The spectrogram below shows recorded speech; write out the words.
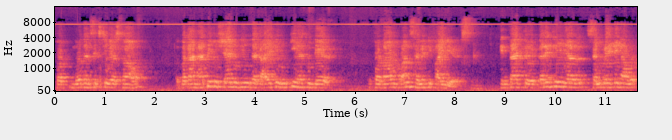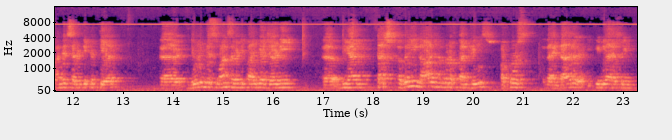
for more than 60 years now. But I'm happy to share with you that IIT Roorkee has been there for now 175 years. In fact, uh, currently we are celebrating our 175th year. Uh, during this 175 year journey, uh, we have touched a very large number of countries. Of course, the entire India has been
